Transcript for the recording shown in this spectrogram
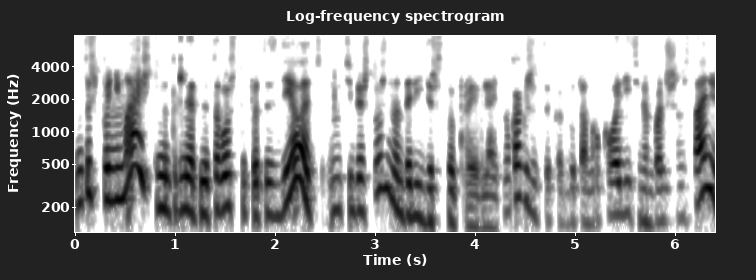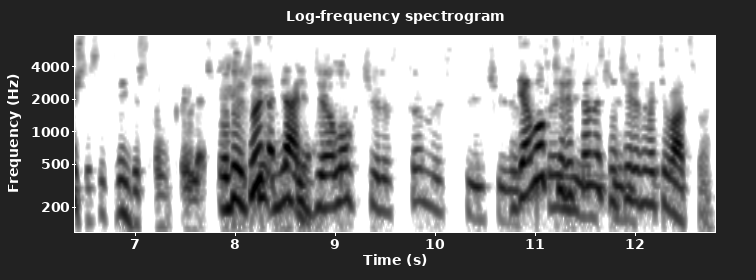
Ну, ты же понимаешь, что, например, для того, чтобы это сделать, ну, тебе же тоже надо лидерство проявлять. Ну, как же ты как бы там руководителем большим станешь, если ты лидерство не проявляешь? Ну, то есть Ну и так далее. диалог через ценности, через Диалог через цели, ценности и через мотивацию.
